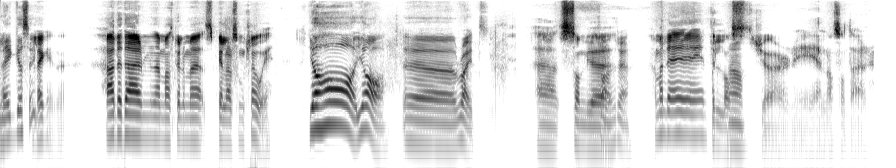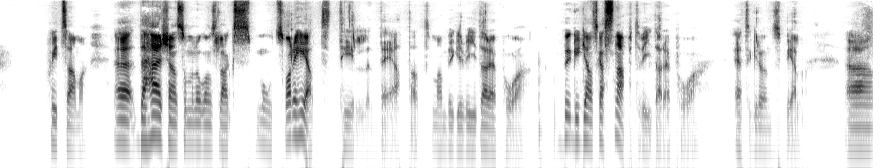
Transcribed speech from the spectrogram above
Legacy? Lägg- Ja, det där när man spelar, med, spelar som Chloe. Jaha, ja, eh, right. Eh, som ju... Fan, det? Ja, men det är inte Lost Journey eller något sånt där. Skitsamma. Eh, Det här känns som någon slags motsvarighet till det. Att man bygger vidare på, bygger ganska snabbt vidare på ett grundspel. Eh,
